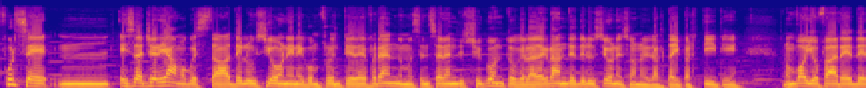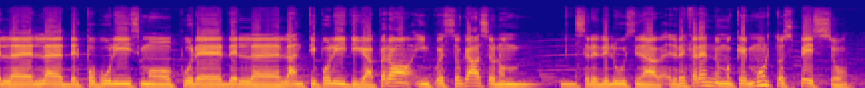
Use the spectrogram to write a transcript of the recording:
forse mh, esageriamo questa delusione nei confronti del referendum senza renderci conto che la grande delusione sono in realtà i partiti. Non voglio fare del, del populismo oppure dell'antipolitica, però in questo caso non essere delusi dal referendum che molto spesso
